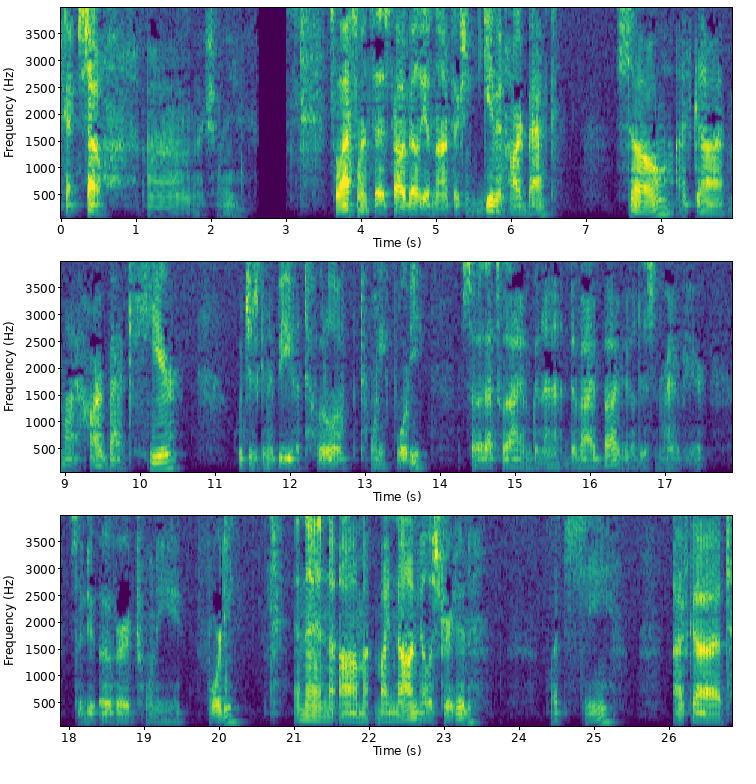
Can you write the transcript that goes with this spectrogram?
Okay, so, um, actually, so last one says probability of nonfiction given hardback. So I've got my hardback here, which is going to be a total of 2040. So that's what I am going to divide by. Maybe I'll do this right over here. So I do over 2040. And then um, my non-illustrated, let's see, I've got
